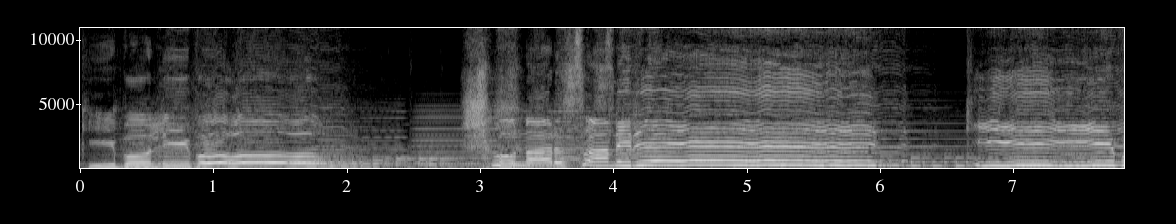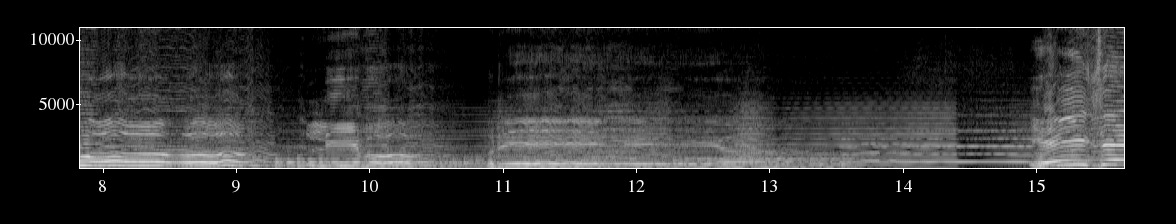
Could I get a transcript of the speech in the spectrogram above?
কি বলিব? সোনার সানি রে কি বলিব রে? এই যে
